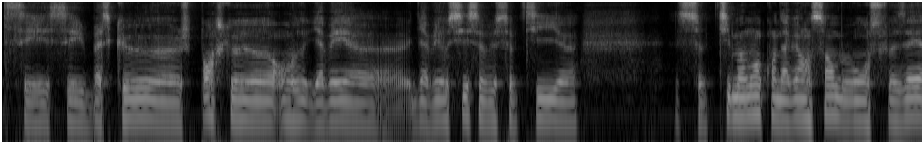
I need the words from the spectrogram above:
c'est parce que euh, je pense que il y avait euh, y avait aussi ce, petit ce petit moment qu'on avait ensemble où on se faisait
